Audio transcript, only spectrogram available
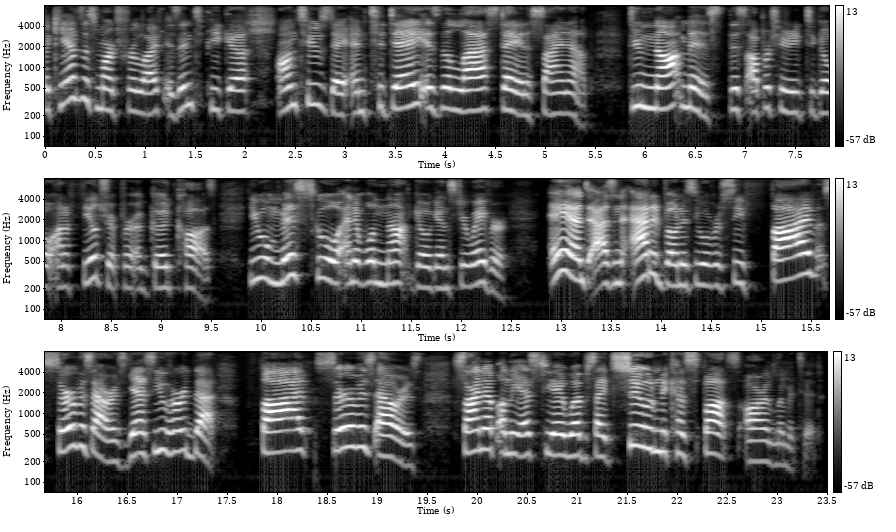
the Kansas March for Life is in Topeka on Tuesday, and today is the last day to sign up. Do not miss this opportunity to go on a field trip for a good cause. You will miss school and it will not go against your waiver. And as an added bonus, you will receive five service hours. Yes, you heard that. Five service hours. Sign up on the STA website soon because spots are limited.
